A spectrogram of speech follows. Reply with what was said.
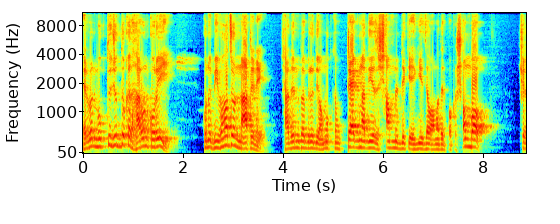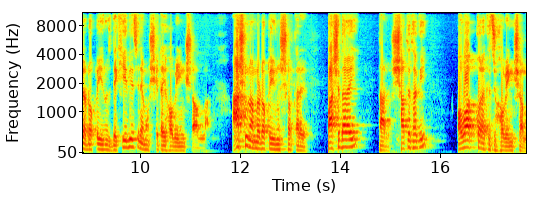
এর মানে মুক্তিযুদ্ধকে ধারণ করেই কোনো বিভাজন না টেনে স্বাধীনতা বিরোধী অমুক তমুক ট্যাগ না দিয়ে যে সামনের দিকে এগিয়ে যাওয়া আমাদের পক্ষে সম্ভব, সেটা ডক্টর ইউনুস দেখিয়ে দিয়েছেন এবং সেটাই হবে ইনশাআল্লাহ। আসুন আমরা ডক্টর ইউনুস সরকারের পাশে দাঁড়াই, তার সাথে থাকি, অবাক করা কিছু হবে ইনশাআল্লাহ।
